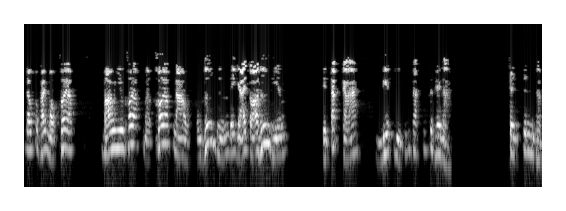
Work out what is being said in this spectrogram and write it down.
đâu có phải một khối óc. Bao nhiêu khối óc mà khối óc nào cũng hướng thượng để giải tỏa hướng thiện, thì tất cả việc gì chúng ta cũng có thể làm. Trên tinh thần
